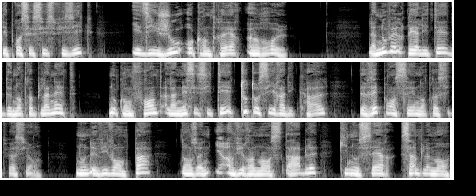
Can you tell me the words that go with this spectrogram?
des processus physiques, ils y jouent au contraire un rôle. La nouvelle réalité de notre planète nous confronte à la nécessité tout aussi radicale de repenser notre situation. Nous ne vivons pas dans un environnement stable qui nous sert simplement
